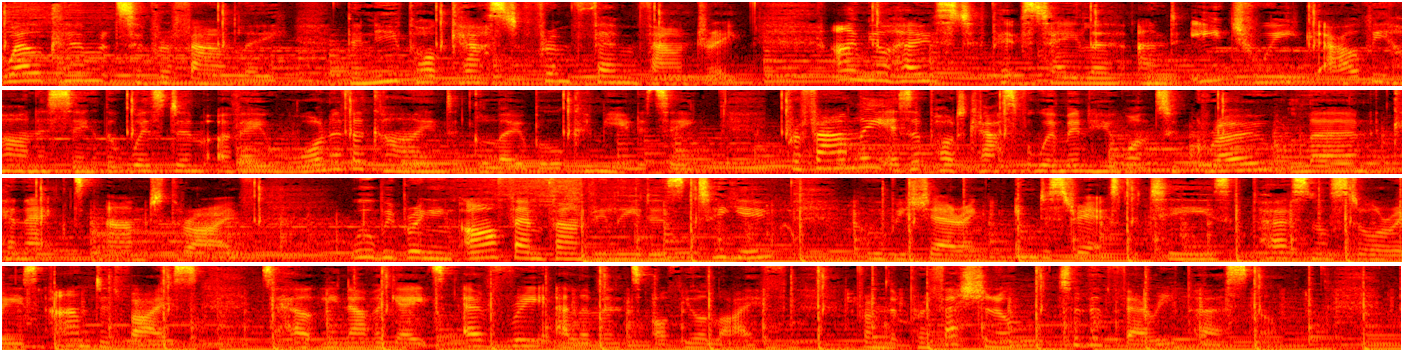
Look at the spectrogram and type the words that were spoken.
Welcome to Profoundly, the new podcast from Fem Foundry. I'm your host, Pips Taylor, and each week I'll be harnessing the wisdom of a one of a kind global community. Profoundly is a podcast for women who want to grow, learn, connect, and thrive. We'll be bringing our Fem Foundry leaders to you, who will be sharing industry expertise, personal stories, and advice to help you navigate every element of your life, from the professional to the very personal.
